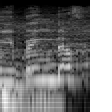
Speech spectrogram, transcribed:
we bring the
